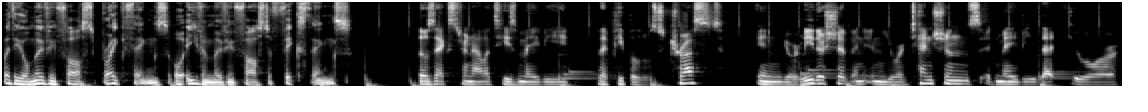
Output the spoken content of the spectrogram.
whether you're moving fast to break things or even moving fast to fix things. Those externalities may be that people lose trust in your leadership and in your intentions. It may be that you're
